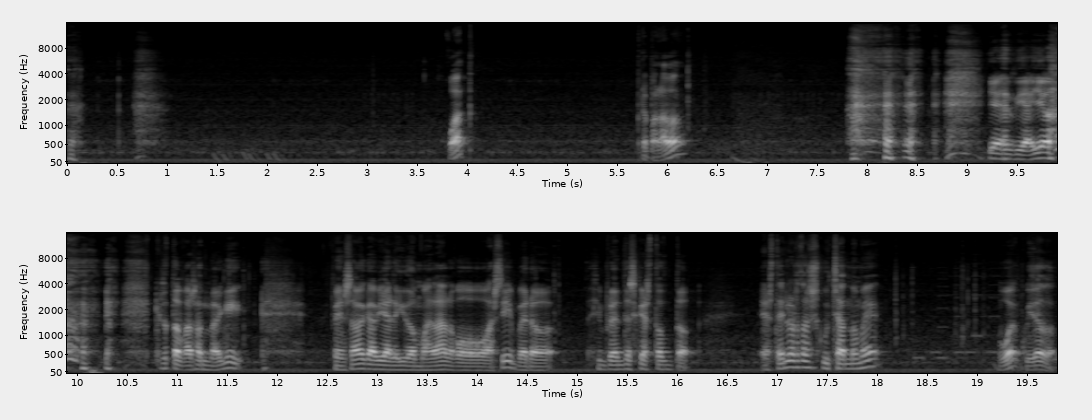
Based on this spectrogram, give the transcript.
¿What? ¿Preparado? ya decía yo, ¿qué está pasando aquí? Pensaba que había leído mal algo así, pero simplemente es que es tonto. ¿Estáis los dos escuchándome? Bueno, cuidado.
